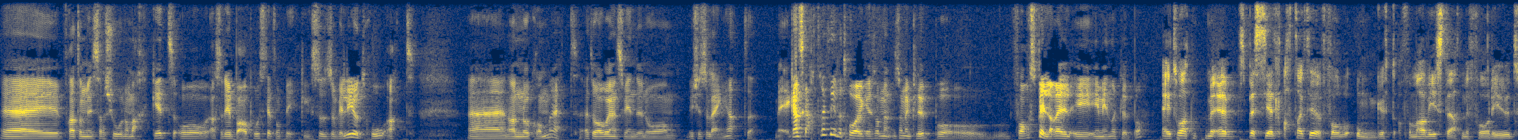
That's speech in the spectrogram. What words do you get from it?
eh, fra administrasjon og marked, og altså det er bare positivt for Viking, så, så vil jeg jo tro at eh, når det nå kommer et, et overgangsvindu nå om ikke så lenge, at vi er ganske attraktive, tror jeg, som en, som en klubb og, og for spillere i, i, mindre klubber. Jeg tror at vi er spesielt attraktive for unggutter. For vi har vist det at vi får de ut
